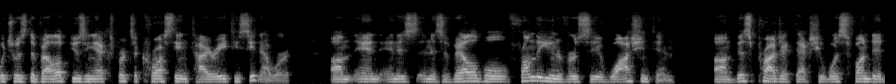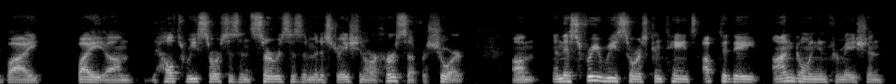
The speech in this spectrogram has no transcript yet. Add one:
which was developed using experts across the entire ATC network um, and, and, is, and is available from the University of Washington. Um, this project actually was funded by, by um, Health Resources and Services Administration, or HRSA for short. Um, and this free resource contains up to date, ongoing information,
